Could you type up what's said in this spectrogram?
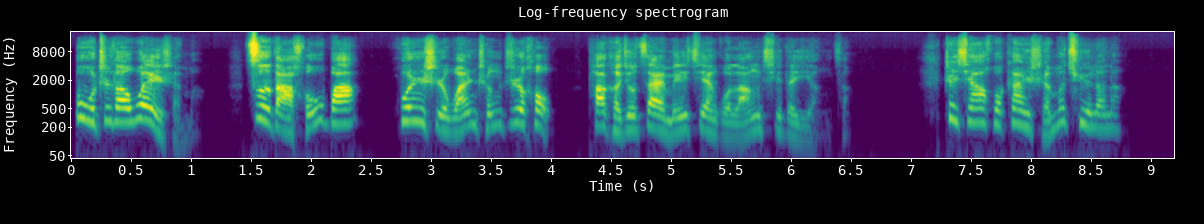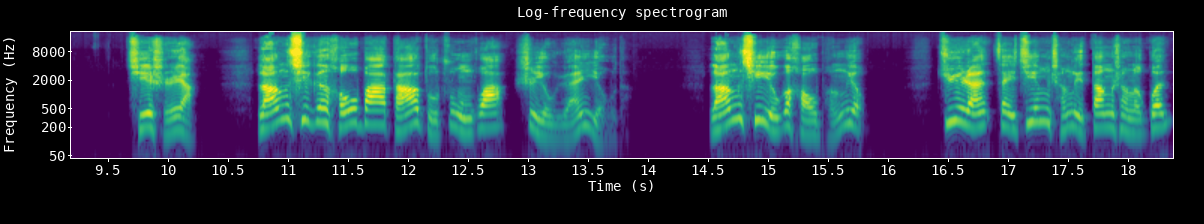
不知道为什么，自打侯八婚事完成之后，他可就再没见过狼七的影子。这家伙干什么去了呢？其实呀，狼七跟侯八打赌种瓜是有缘由的。狼七有个好朋友，居然在京城里当上了官。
